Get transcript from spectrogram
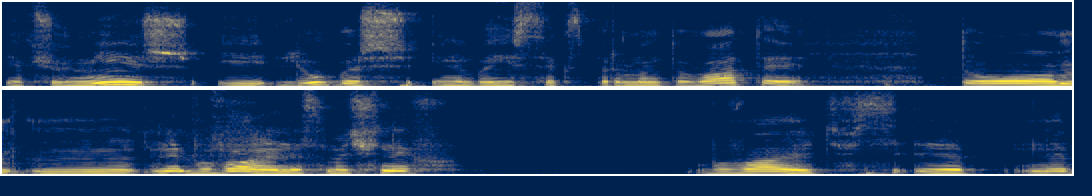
якщо вмієш і любиш, і не боїшся експериментувати, то не буває несмачних бувають всі, е, не,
